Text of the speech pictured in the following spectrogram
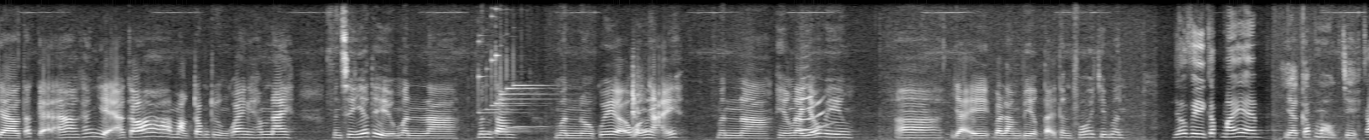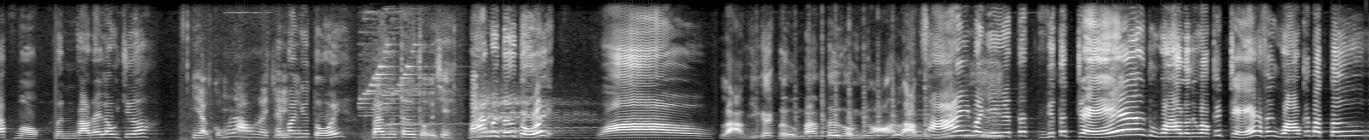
Chào tất cả khán giả có mặt trong trường quay ngày hôm nay. Mình xin giới thiệu mình là Minh Tâm. Mình ờ, quê ở Quảng Ngãi. Mình hiện là giáo viên à, dạy và làm việc tại thành phố Hồ Chí Minh. Giáo viên cấp mấy em? Dạ cấp 1 chị. Cấp 1 mình vào đây lâu chưa? Dạ cũng lâu rồi chị. Em bao nhiêu tuổi? 34 tuổi chị. 34 tuổi? Wow. Làm gì các tường 34 còn nhỏ làm không gì phải mà gì người ta người ta trẻ tôi wow là tôi wow cái trẻ là phải wow cái ba tư.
